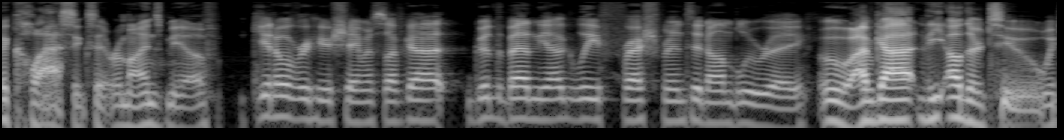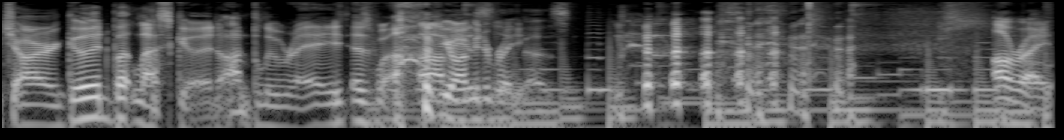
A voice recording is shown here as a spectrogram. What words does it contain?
the classics it reminds me of. Get over here, Seamus. I've got Good, the Bad, and the Ugly fresh minted on Blu-ray. Ooh, I've got the other two, which are good but less good on Blu-ray as well. if you want me to bring those. All right.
